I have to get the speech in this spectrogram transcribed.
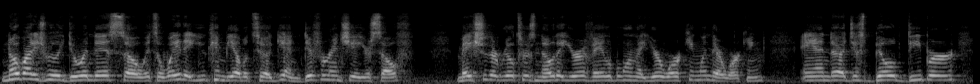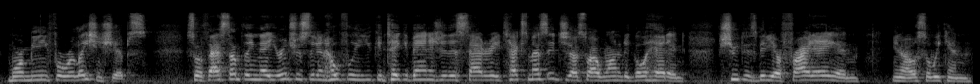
Nobody's really doing this, so it's a way that you can be able to, again, differentiate yourself Make sure that realtors know that you're available and that you're working when they're working, and uh, just build deeper, more meaningful relationships. So if that's something that you're interested in, hopefully you can take advantage of this Saturday text message. That's why I wanted to go ahead and shoot this video Friday, and you know, so we can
